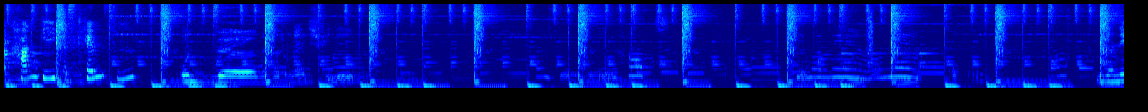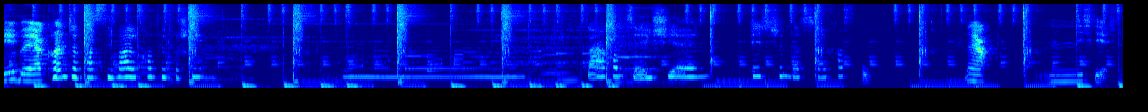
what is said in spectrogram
man kann gegen es kämpfen und äh, es hat unendlich viel Leben. Dieser Nebel, er könnte fast die Wahl komplett verstehen. Da kommt Sächen. Ich finde das sehr krass. Oh. Naja, nicht die echte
